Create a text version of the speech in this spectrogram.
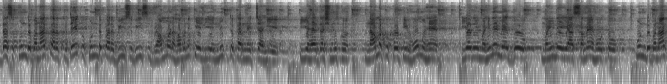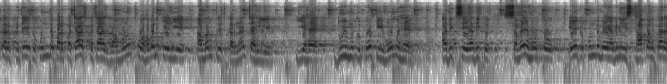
दस कुंड बनाकर, प्रत्येक कुंड पर बीस बीस ब्राह्मण हवन के लिए नियुक्त करने चाहिए। यह दशमुख नामक कोटि होम है। यदि महीने में दो महीने या समय हो तो कुंड बनाकर, प्रत्येक कुंड पर 50-50 ब्राह्मणों को हवन के लिए आमंत्रित करना चाहिए। यह द्विमुख कोटि होम है। अधिक से अधिक समय हो तो एक कुंड में अग्नि स्थापन कर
